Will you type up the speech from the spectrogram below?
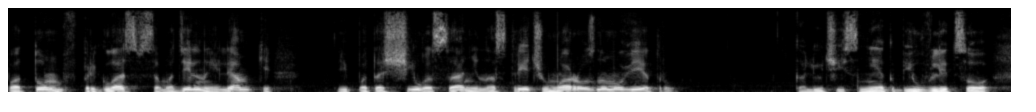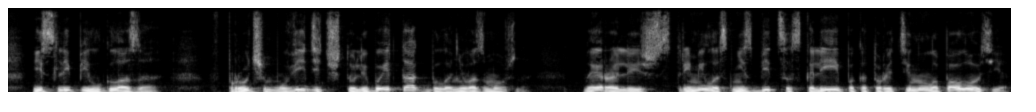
Потом впряглась в самодельные лямки и потащила сани навстречу морозному ветру. Колючий снег бил в лицо и слепил глаза. Впрочем, увидеть что-либо и так было невозможно. Нера лишь стремилась не сбиться с колеи, по которой тянула полозья.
